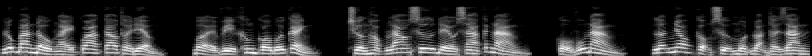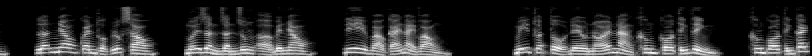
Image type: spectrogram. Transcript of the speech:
Lúc ban đầu ngày qua cao thời điểm, bởi vì không có bối cảnh, trường học lao sư đều xa cách nàng, cổ vũ nàng, lẫn nhau cộng sự một đoạn thời gian, lẫn nhau quen thuộc lúc sau, mới dần dần dung ở bên nhau, đi vào cái này vòng. Mỹ thuật tổ đều nói nàng không có tính tình, không có tính cách,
